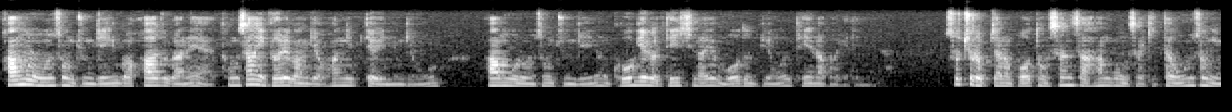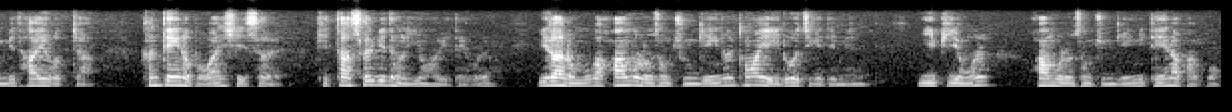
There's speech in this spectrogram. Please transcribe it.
화물 운송 중개인과 화주 간에 통상의 거래 관계가 확립되어 있는 경우 화물 운송 중개인은 고객을 대신하여 모든 비용을 대납하게 됩니다. 수출업자는 보통 선사, 항공사, 기타 운송인 및 하역업자, 컨테이너 보관시설, 기타 설비 등을 이용하게 되고요. 이러한 업무가 화물운송 중개인을 통하여 이루어지게 되면 이 비용을 화물운송 중개인이 대납하고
